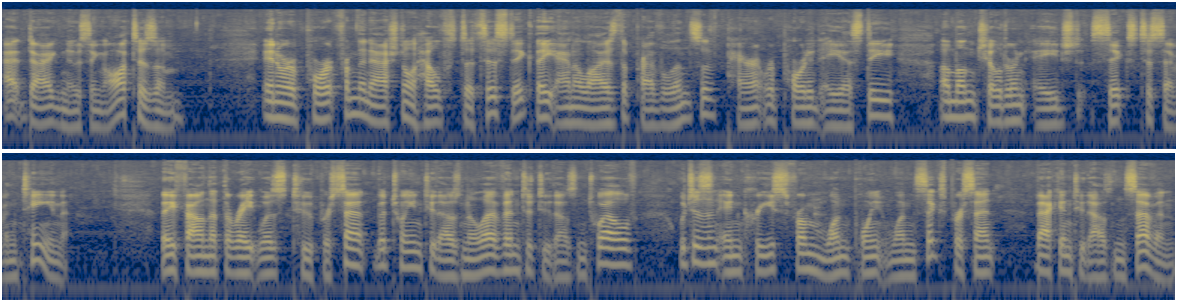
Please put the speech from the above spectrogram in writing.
at diagnosing autism. In a report from the National Health Statistic, they analyzed the prevalence of parent reported ASD among children aged 6 to 17 they found that the rate was 2% between 2011 to 2012, which is an increase from 1.16% back in 2007.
